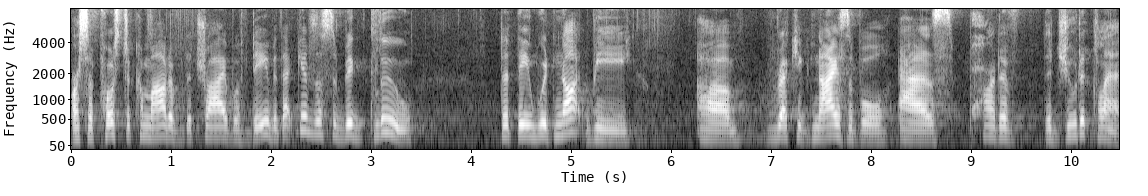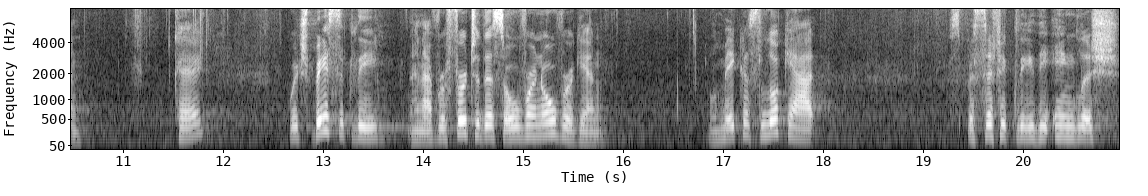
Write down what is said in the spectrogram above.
are supposed to come out of the tribe of David, that gives us a big clue that they would not be uh, recognizable as part of the Judah clan. Okay? Which basically, and I've referred to this over and over again, will make us look at specifically the English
